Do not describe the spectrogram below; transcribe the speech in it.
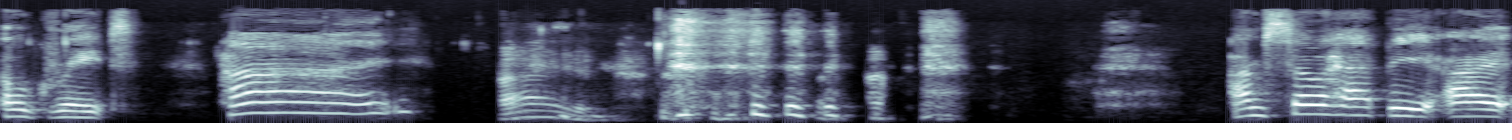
Oh, great. Hi. Hi. I'm so happy. I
